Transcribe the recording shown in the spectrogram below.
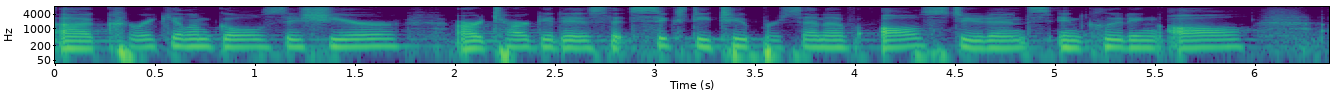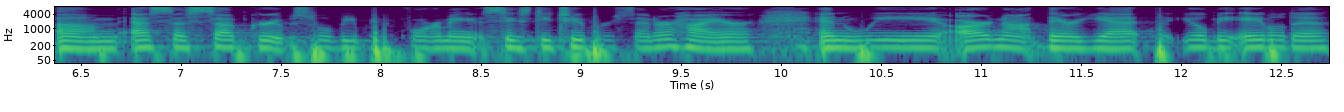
uh, curriculum goals this year. Our target is that 62% of all students, including all um, SS subgroups, will be performing at 62% or higher. And we are not there yet, but you'll be able to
